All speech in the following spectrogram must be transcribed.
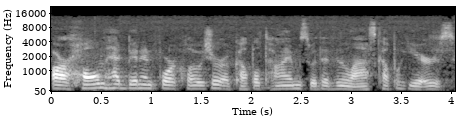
our home had been in foreclosure a couple times within the last couple years.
